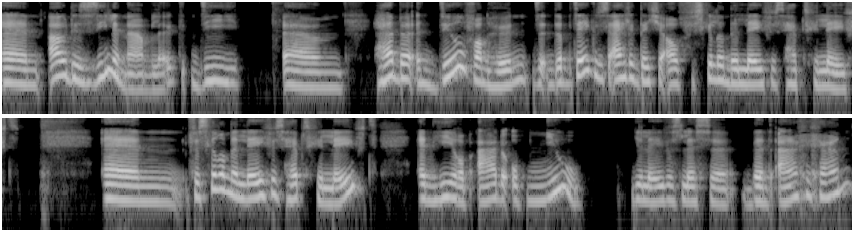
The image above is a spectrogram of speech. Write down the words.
En oude zielen namelijk, die um, hebben een deel van hun. Dat betekent dus eigenlijk dat je al verschillende levens hebt geleefd. En verschillende levens hebt geleefd en hier op aarde opnieuw je levenslessen bent aangegaan.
